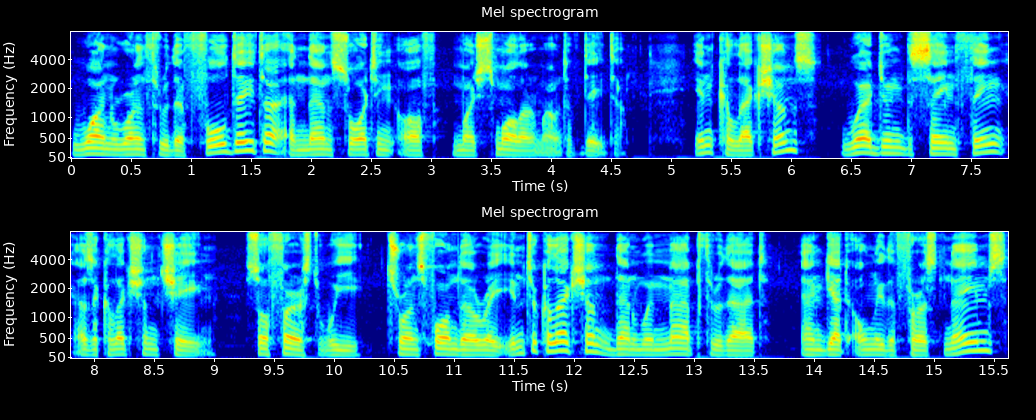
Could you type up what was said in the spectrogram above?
one run through the full data and then sorting of much smaller amount of data. In collections, we're doing the same thing as a collection chain. So first we transform the array into collection, then we map through that and get only the first names.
